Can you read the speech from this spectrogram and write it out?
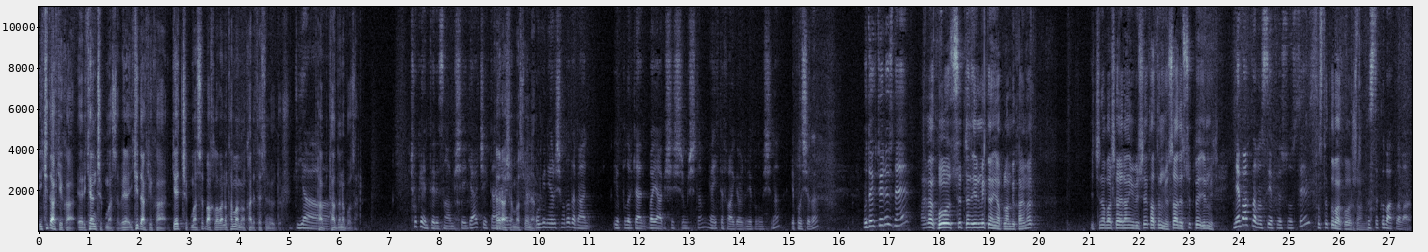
iki dakika erken çıkması veya iki dakika geç çıkması baklavanın tamamen kalitesini öldürür. Ya. Tabii tadını bozar. Çok enteresan bir şey gerçekten. Her aşaması önemli. O gün yarışmada da ben yapılırken bayağı bir şaşırmıştım. Yani ilk defa gördüm yapılmışını, yapılışını. Bu döktüğünüz ne? Kaymak bu sütle irmikle yapılan bir kaymak. İçine başka herhangi bir şey katılmıyor. Sadece süt ve irmik. Ne baklavası yapıyorsunuz siz? Fıstıklı baklava şu anda. Fıstıklı baklava.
